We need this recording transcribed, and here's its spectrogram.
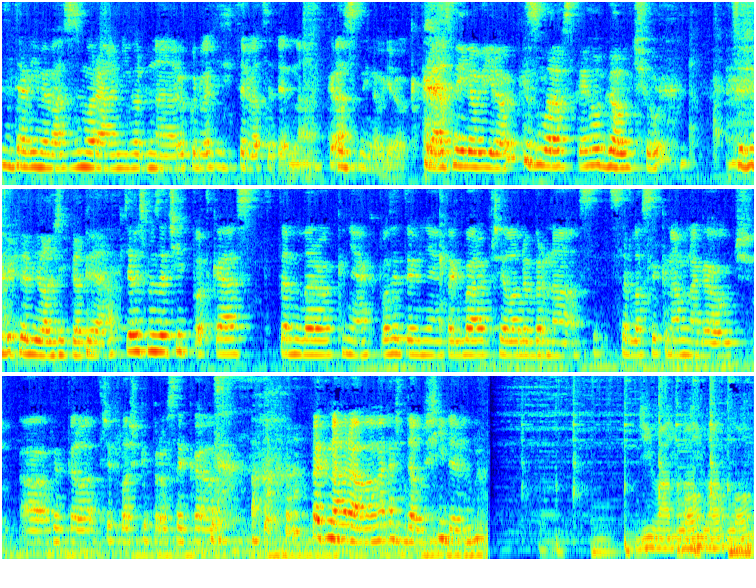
Zdravíme vás z morálního dne roku 2021. Krásný nový rok. Krásný nový rok z moravského gauču, což bych neměla říkat já. Chtěli jsme začít podcast tenhle rok nějak pozitivně, tak Bára přijela do Brna a sedla si k nám na gauč a vypila tři flašky proseka. tak nahráváme až další den. Divadlo, divadlo,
